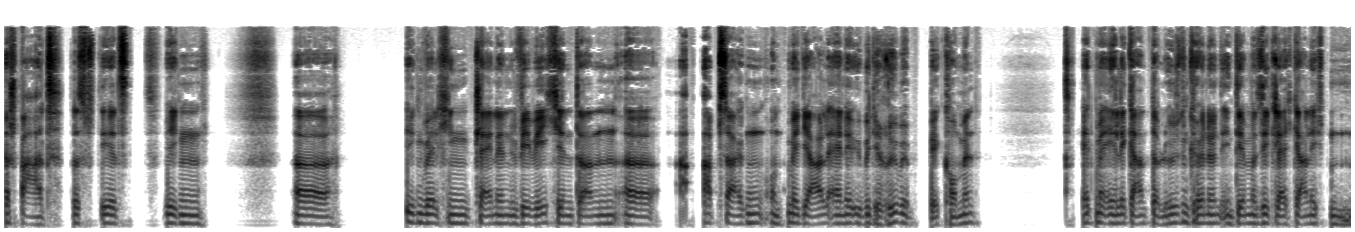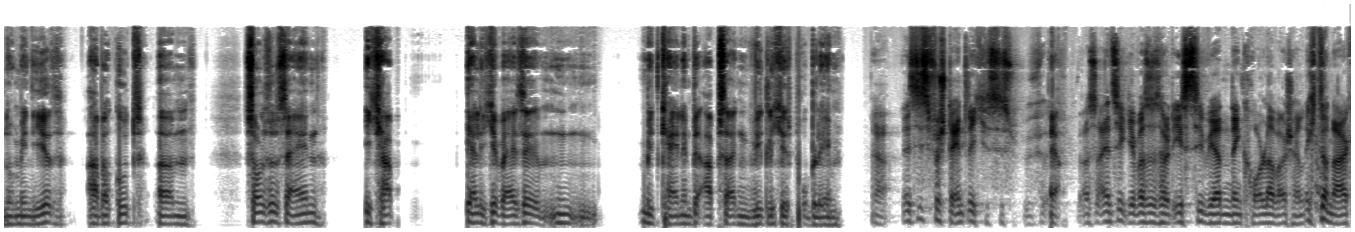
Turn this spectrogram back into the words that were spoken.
erspart, dass die jetzt wegen äh, irgendwelchen kleinen Wehwehchen dann äh, absagen und medial eine über die Rübe bekommen. Hätte man eleganter lösen können, indem man sie gleich gar nicht nominiert. Aber gut, ähm, soll so sein. Ich habe ehrlicherweise mit keinem der Absagen wirkliches Problem. Ja, es ist verständlich. Es ist ja. das Einzige, was es halt ist, sie werden den Caller wahrscheinlich danach,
